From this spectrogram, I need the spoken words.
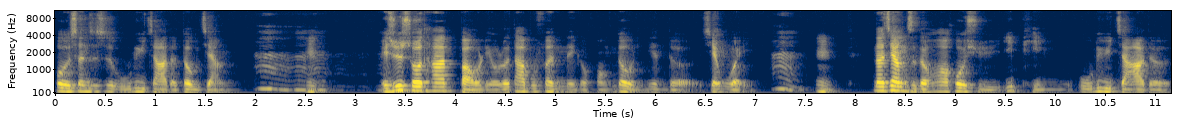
或者甚至是无绿渣的豆浆。嗯嗯嗯，也就是说，它保留了大部分那个黄豆里面的纤维。嗯嗯那这样子的话，或许一瓶无绿渣的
